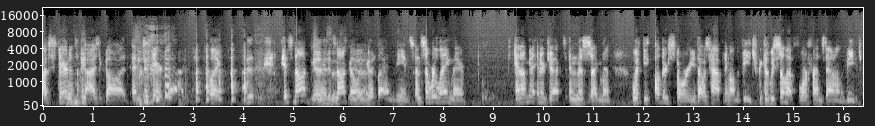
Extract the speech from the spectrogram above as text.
I've stared into the eyes of God, and he stared back. like th- it's not good. Jesus, it's not going yeah. good by any means. And so we're laying there, and I'm going to interject in this segment with the other story that was happening on the beach because we still have four friends down on the beach.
